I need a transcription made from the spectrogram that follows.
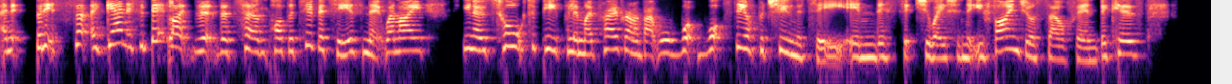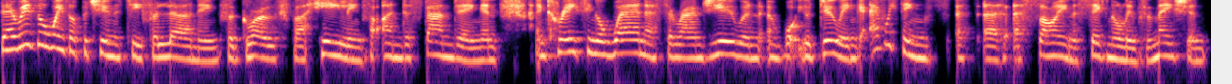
and it, but it's again, it's a bit like the the term positivity, isn't it? When I you know talk to people in my program about well, what what's the opportunity in this situation that you find yourself in? Because there is always opportunity for learning, for growth, for healing, for understanding and, and creating awareness around you and, and what you're doing. Everything's a, a, a sign, a signal, information.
